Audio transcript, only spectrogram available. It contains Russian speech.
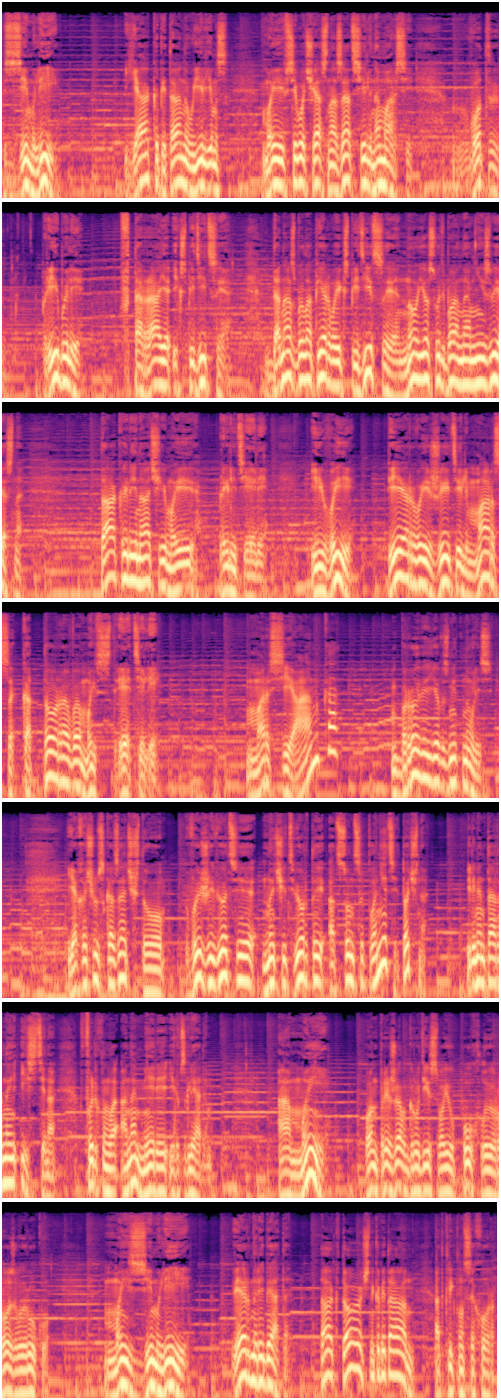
с Земли. Я, капитан Уильямс. Мы всего час назад сели на Марсе. Вот прибыли. Вторая экспедиция. До нас была первая экспедиция, но ее судьба нам неизвестна. Так или иначе мы прилетели. И вы первый житель Марса, которого мы встретили». «Марсианка?» Брови ее взметнулись. «Я хочу сказать, что вы живете на четвертой от Солнца планете, точно?» «Элементарная истина», — фыркнула она, меряя их взглядом. «А мы...» — он прижал к груди свою пухлую розовую руку. «Мы с Земли! Верно, ребята?» «Так точно, капитан!» — откликнулся хор.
